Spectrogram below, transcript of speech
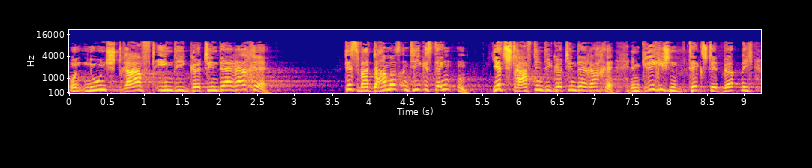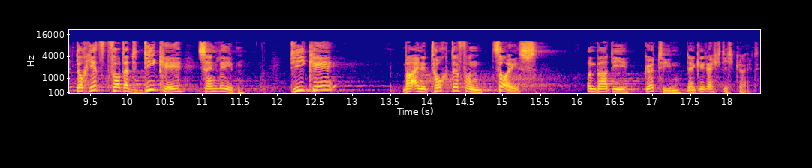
und nun straft ihn die Göttin der Rache. Das war damals antikes Denken. Jetzt straft ihn die Göttin der Rache. Im griechischen Text steht wörtlich, doch jetzt fordert Dike sein Leben. Dike war eine Tochter von Zeus und war die Göttin der Gerechtigkeit.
